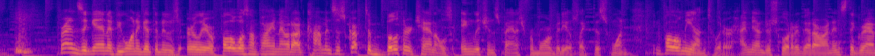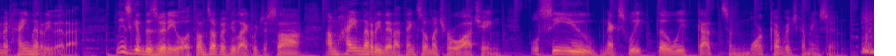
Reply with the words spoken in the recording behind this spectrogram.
Friends, again, if you want to get the news earlier, follow us on PocketNow.com and subscribe to both our channels, English and Spanish, for more videos like this one. You can follow me on Twitter, Jaime underscore Rivera, on Instagram at Jaime Rivera. Please give this video a thumbs up if you like what you saw. I'm Jaime Rivera. Thanks so much for watching. We'll see you next week, though we've got some more coverage coming soon.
